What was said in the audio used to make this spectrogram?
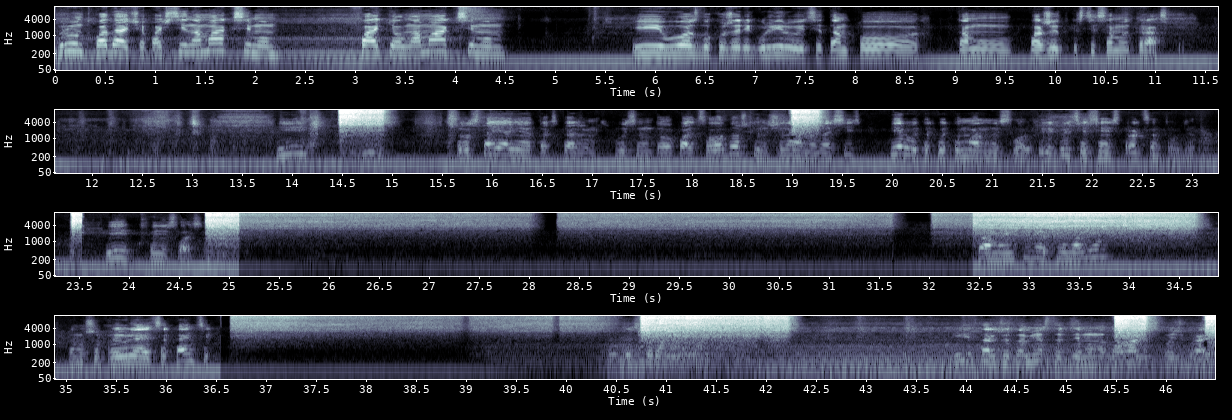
грунт подача почти на максимум, факел на максимум. И воздух уже регулируется там по тому, по жидкости самой краски. И с расстояния, так скажем, вытянутого пальца ладошки начинаем наносить первый такой туманный слой. Перекрытие 70% где-то. И понеслась. самый интересный момент, потому что проявляется кантик. И также то место, где мы мотовали скотч брайт.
